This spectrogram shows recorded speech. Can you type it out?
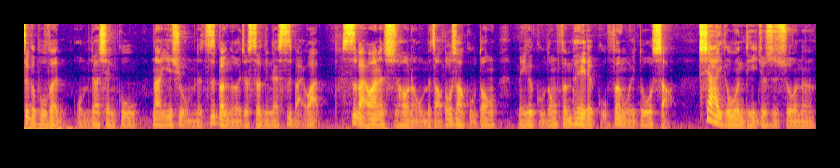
这个部分我们就要先估。那也许我们的资本额就设定在四百万，四百万的时候呢，我们找多少股东？每个股东分配的股份为多少？下一个问题就是说呢？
